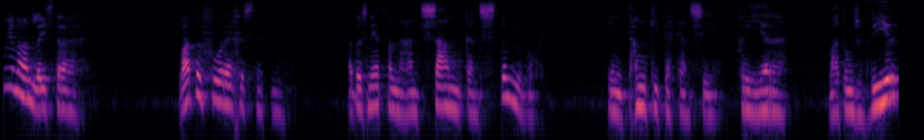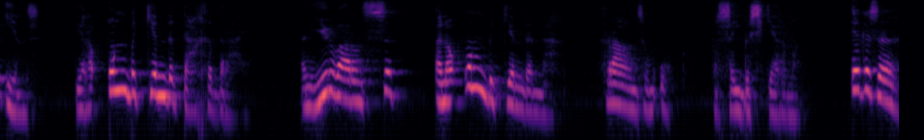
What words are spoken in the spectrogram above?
Goeienaand luisteraar. Wat 'n voorreg is dit nie dat ons net vanaand saam kan stil word en dankie te kan sê vir die Here wat ons weer eens deur 'n onbekende dag gedraai. En hier waar ons sit in 'n onbekende nag, vra ons hom ook vir sy beskerming. Ek is 'n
